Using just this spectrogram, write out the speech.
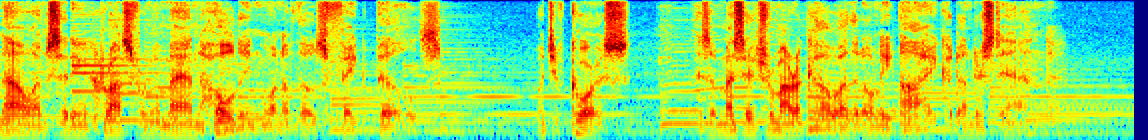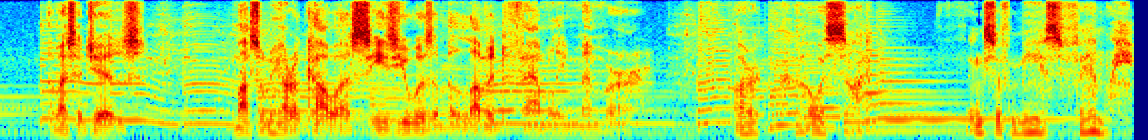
Now I'm sitting across from a man holding one of those fake bills. Which, of course, is a message from Arakawa that only I could understand. The message is Masumi Arakawa sees you as a beloved family member. Arakawa-san thinks of me as family.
